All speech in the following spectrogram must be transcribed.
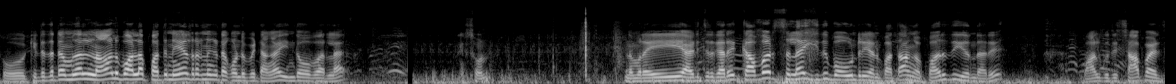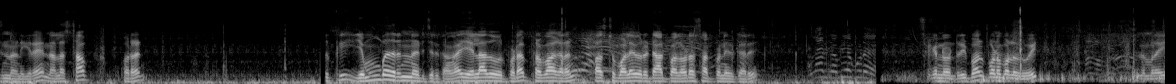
ஸோ கிட்டத்தட்ட முதல் நாலு பாலில் பதினேழு ரன்னுக்கிட்ட கொண்டு போயிட்டாங்க இந்த ஓவரில் நெக்ஸ்ட் ஒன் இந்த முறை அடிச்சிருக்காரு. கவர்ஸில் இது பவுண்ட்ரியான்னு பார்த்தா அங்கே பருதி இருந்தார். பால் குத்தி ஸ்டாப் ஆகிடுச்சுன்னு நினைக்கிறேன். நல்ல ஸ்டாப் ஒரு ரன் இதுக்கு எண்பது ரன் அடிச்சிருக்காங்க. ஏழாவது ஒரு படம் பிரபாகரன். ஃபர்ஸ்ட் பாலே ஒரு டாட் பாலோட ஸ்டார்ட் பண்ணியிருக்காரு. செகண்ட் ஒன் பால் போன பால் ஒரு ஒயிட் இந்த முறை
